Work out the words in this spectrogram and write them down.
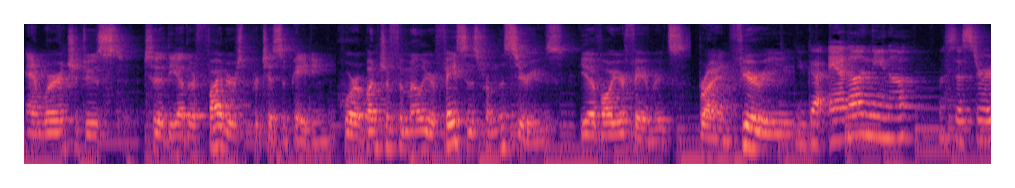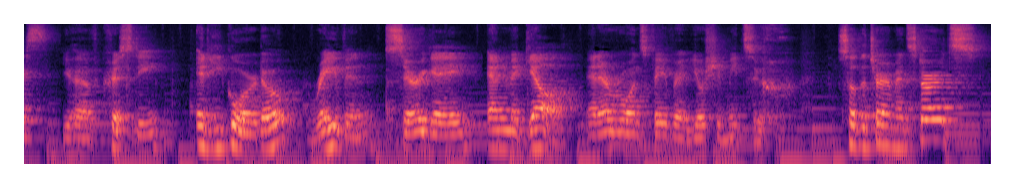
and we're introduced to the other fighters participating, who are a bunch of familiar faces from the series. You have all your favorites Bryan Fury, You got Anna and Nina, the sisters. you have Christie, Eddy Gordo, Raven, Sergey, and Miguel, and everyone's favorite Yoshimitsu. so the tournament starts,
